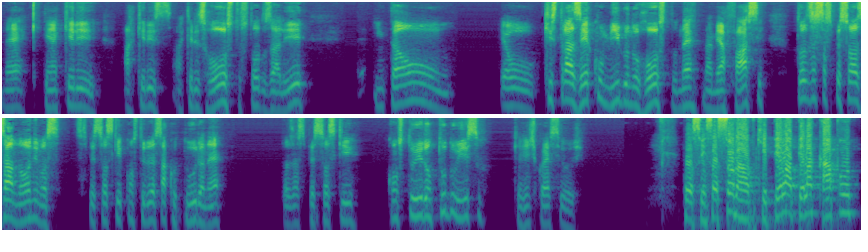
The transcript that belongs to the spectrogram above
né? Que tem aquele aqueles aqueles rostos todos ali. Então, eu quis trazer comigo no rosto, né, na minha face, todas essas pessoas anônimas, essas pessoas que construíram essa cultura, né? Todas as pessoas que construíram tudo isso que a gente conhece hoje. Pô, sensacional, porque pela, pela capa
